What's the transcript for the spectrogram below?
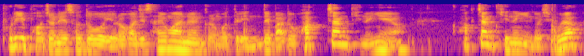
free 버전에서도 여러 가지 사용하는 그런 것들이 있는데 말도 확장 기능이에요. 확장 기능인 것이고요.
